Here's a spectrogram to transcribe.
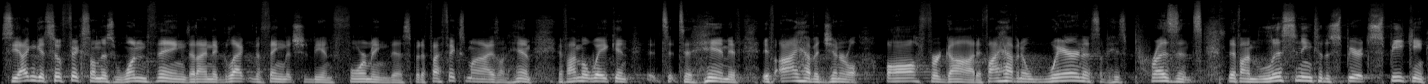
See, I can get so fixed on this one thing that I neglect the thing that should be informing this. But if I fix my eyes on Him, if I'm awakened to, to, Him, if, if I have a general awe for God, if I have an awareness of His presence, if I'm listening to the Spirit speaking,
